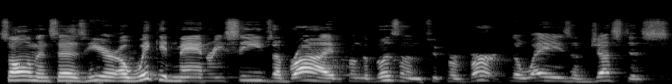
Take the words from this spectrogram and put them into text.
Solomon says here, a wicked man receives a bribe from the bosom to pervert the ways of justice.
